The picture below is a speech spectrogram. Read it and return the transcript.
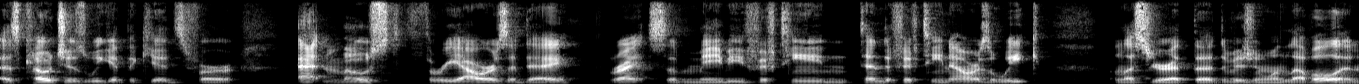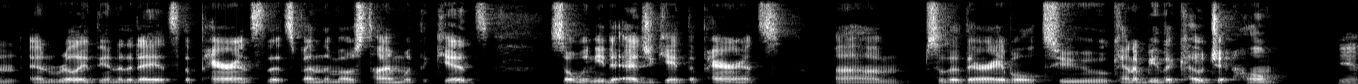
as coaches we get the kids for at most three hours a day right so maybe 15 10 to 15 hours a week unless you're at the Division One level. And and really, at the end of the day, it's the parents that spend the most time with the kids. So we need to educate the parents um, so that they're able to kind of be the coach at home. Yeah,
